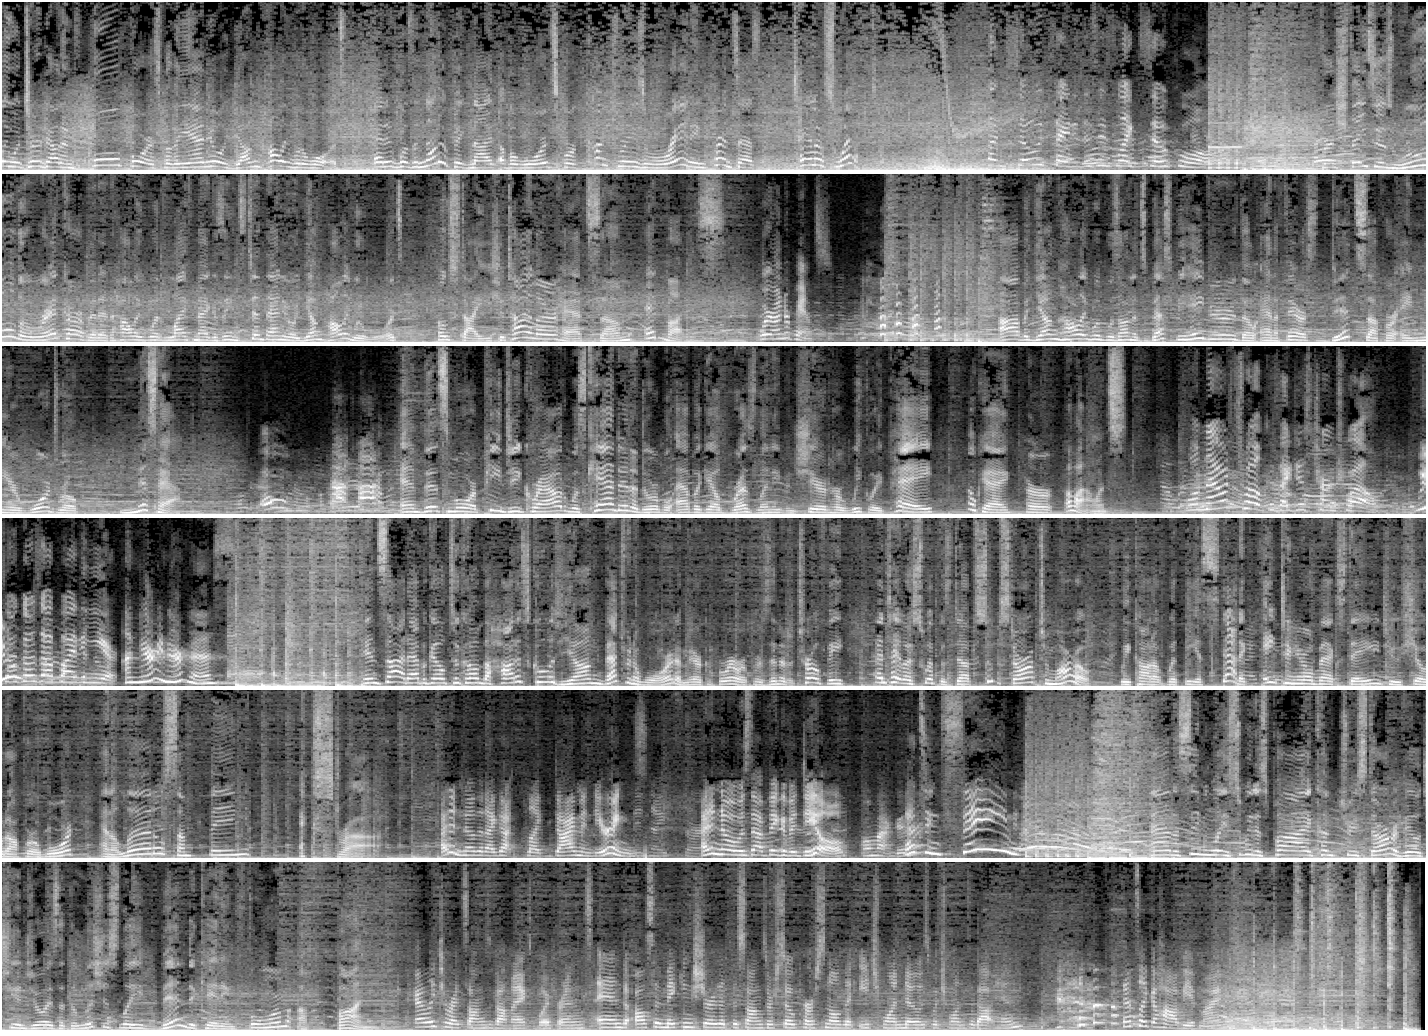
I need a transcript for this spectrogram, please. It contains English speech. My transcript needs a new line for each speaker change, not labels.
Hollywood turned out in full force for the annual Young Hollywood Awards. And it was another big night of awards for country's reigning princess, Taylor Swift.
I'm so excited. This is like so cool.
Fresh faces rule the red carpet at Hollywood Life magazine's 10th annual Young Hollywood Awards. Host Aisha Tyler had some advice.
Wear underpants.
Ah, but Young Hollywood was on its best behavior, though Anna Faris did suffer a near wardrobe mishap. and this more PG crowd was candid. Adorable Abigail Breslin even shared her weekly pay. Okay, her allowance.
Well, now it's 12 because I just turned 12. so it goes up by the year.
I'm very nervous.
Inside, Abigail took home the hottest, coolest young veteran award. America Ferrera presented a trophy, and Taylor Swift was dubbed Superstar of Tomorrow. We caught up with the ecstatic 18 year old backstage who showed off her award and a little something extra.
I didn't know that I got like diamond earrings. I didn't know it was that big of a deal.
Oh my goodness.
That's insane.
And the seemingly sweetest pie country star revealed she enjoys a deliciously vindicating form of fun.
I like to write songs about my ex-boyfriends and also making sure that the songs are so personal that each one knows which one's about him. That's like a hobby of mine.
